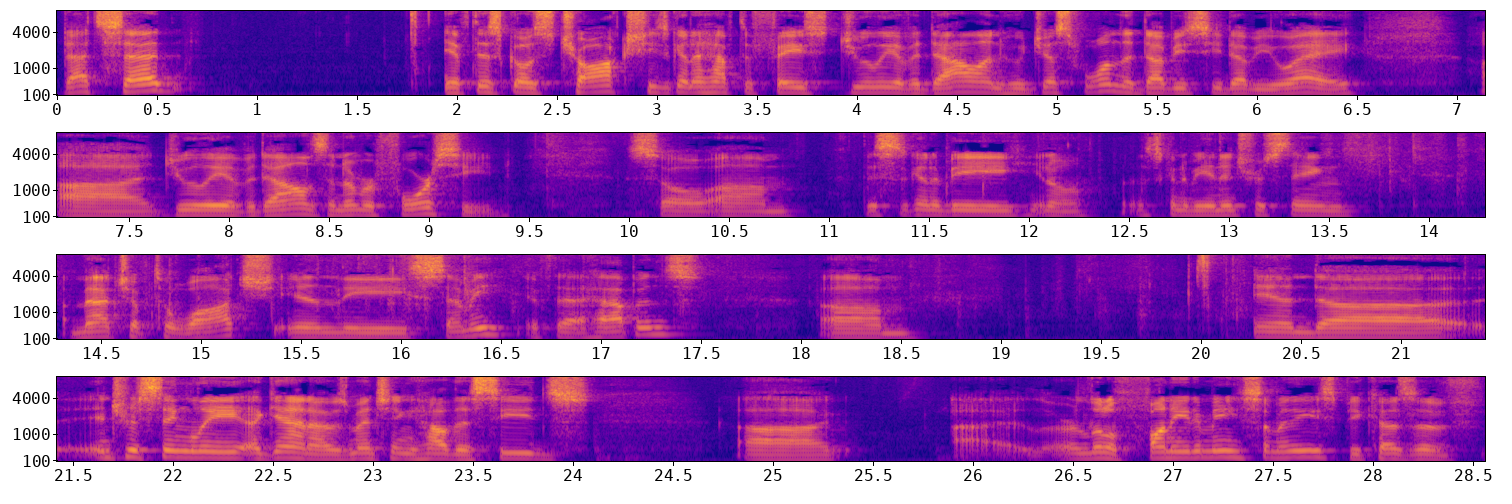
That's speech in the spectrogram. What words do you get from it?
That said, if this goes chalk, she's going to have to face Julia Vidalin, who just won the WCWA. Uh, Julia Vidal is the number four seed. So um, this is going to be, you know, it's going to be an interesting matchup to watch in the semi if that happens. Um, and uh, interestingly, again, I was mentioning how the seeds uh, uh are a little funny to me. Some of these because of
